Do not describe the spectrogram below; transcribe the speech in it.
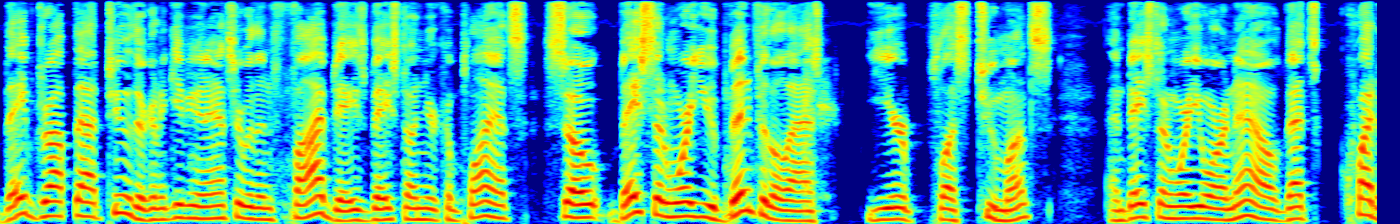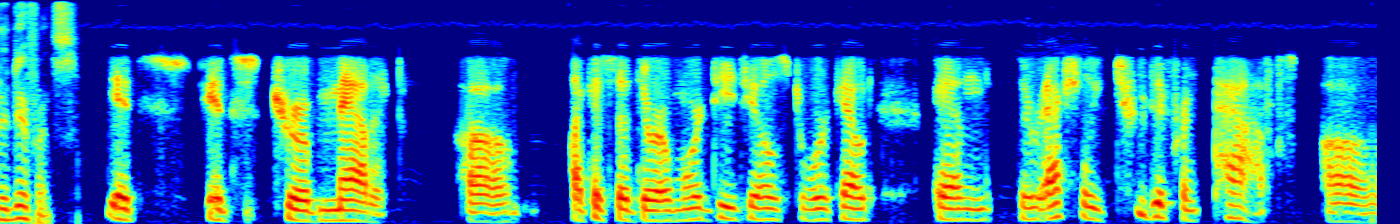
They've dropped that too. They're going to give you an answer within five days based on your compliance. So, based on where you've been for the last year plus two months, and based on where you are now, that's quite a difference. It's it's dramatic. Uh, like I said, there are more details to work out, and there are actually two different paths. Uh,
